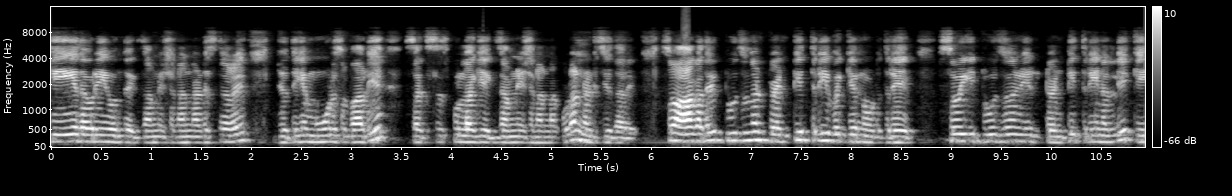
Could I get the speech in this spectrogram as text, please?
ಕೆ ಎದವರು ಈ ಒಂದು ಎಕ್ಸಾಮಿನೇಷನ್ ಅನ್ನ ನಡೆಸ್ತಾರೆ. ಜೊತೆಗೆ ಮೂರು ಬಾರಿ ಸಕ್ಸಸ್ಫುಲ್ ಆಗಿ ಎಕ್ಸಾಮಿನೇಷನ್ ಅನ್ನ ಕೂಡ ನಡೆಸಿದ್ದಾರೆ. ಸೊ ಹಾಗಾದ್ರೆ ಟೂ ತೌಸಂಡ್ ಟ್ವೆಂಟಿ ತ್ರೀ ಬಗ್ಗೆ ನೋಡಿದ್ರೆ ಸೊ ಈ ಟೂ ತೌಸಂಡ್ ಟ್ವೆಂಟಿ ತ್ರೀ ನಲ್ಲಿ ಕೆ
